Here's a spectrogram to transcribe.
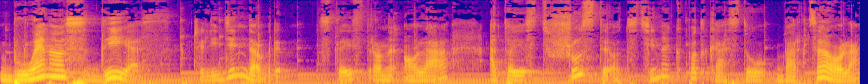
Buenos dias, czyli dzień dobry. Z tej strony Ola, a to jest szósty odcinek podcastu Barceola,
